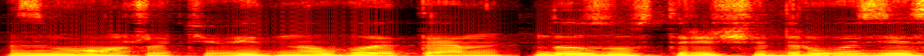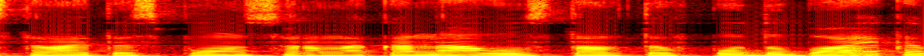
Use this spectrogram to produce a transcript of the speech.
зможуть відновити. До зустрічі, друзі. Ставайте спонсорами каналу, ставте вподобайки,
